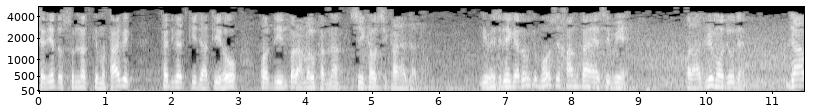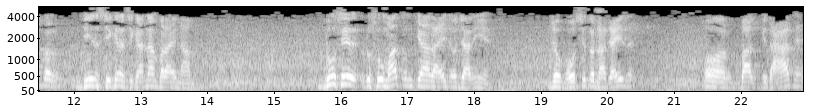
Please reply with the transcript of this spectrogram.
شریعت و سنت کے مطابق تربیت کی جاتی ہو اور دین پر عمل کرنا سیکھا اور سکھایا جاتا ہو۔ یہ میں اس لیے کہہ رہا ہوں کہ بہت سی خانقاہیں ایسی بھی ہیں اور آج بھی موجود ہیں جہاں پر دین سیکھنا سکھانا برائے نام ہے۔ دوسرے رسومات ان کے یہاں رائج اور جاری ہیں جو بہت سی تو ناجائز ہیں۔ اور بعض بدعات ہیں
